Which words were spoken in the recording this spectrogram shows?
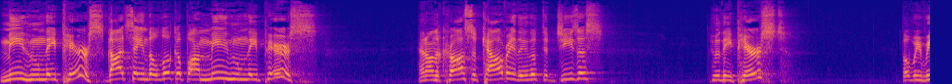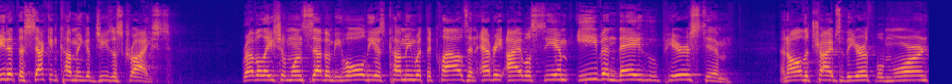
me whom they pierce. God saying they'll look upon me whom they pierce. And on the cross of Calvary, they looked at Jesus, who they pierced. But we read at the second coming of Jesus Christ. Revelation 1 7, behold, he is coming with the clouds, and every eye will see him, even they who pierced him. And all the tribes of the earth will mourn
